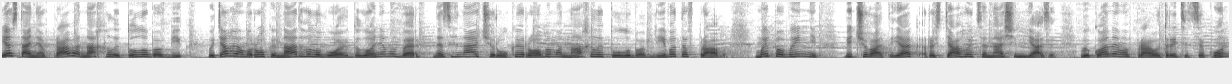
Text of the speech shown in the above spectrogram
І остання вправа нахили тулуба в бік. Витягуємо руки над головою, долонями вверх, не згинаючи руки, робимо нахили тулуба вліво та вправо. Ми повинні відчувати, як розтягуються наші м'язи. Виконуємо вправо 30 секунд.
